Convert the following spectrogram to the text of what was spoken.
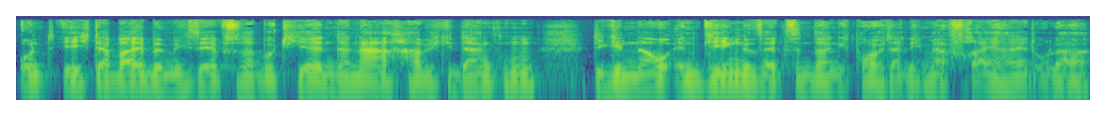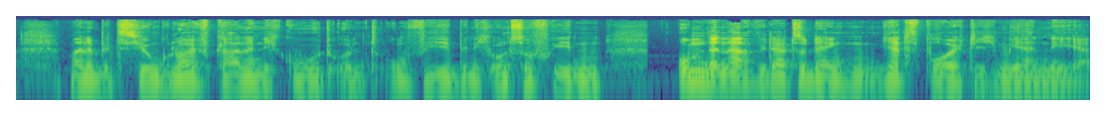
und ich dabei bin, mich selbst zu sabotieren. Danach habe ich Gedanken, die genau entgegengesetzt sind, sagen, ich bräuchte eigentlich mehr Freiheit oder meine Beziehung läuft gerade nicht gut und irgendwie bin ich unzufrieden, um danach wieder zu denken, jetzt bräuchte ich mehr Nähe.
